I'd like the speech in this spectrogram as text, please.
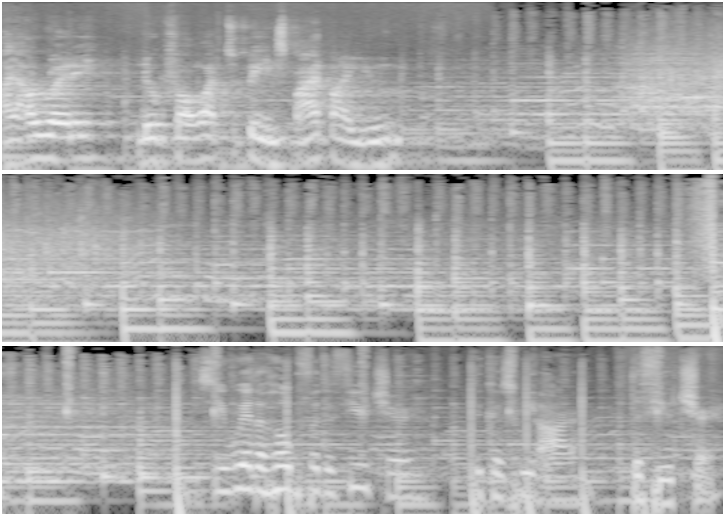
I already look forward to be inspired by you. See, we're the hope for the future because we are the future.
